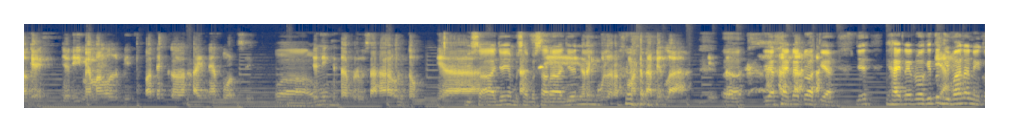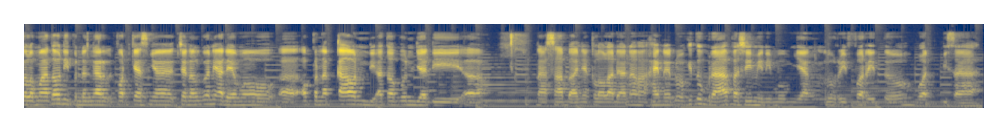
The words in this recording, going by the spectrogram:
Oke okay, jadi memang lebih tepatnya ke high network sih. Wow. Jadi kita berusaha untuk ya bisa aja yang besar besar aja nih. Regular market lah. Gitu. Uh, ya high network ya. Jadi high network itu yeah. gimana nih? Kalau mau tahu nih pendengar podcastnya channel gue nih ada yang mau uh, open account di ataupun jadi uh, nasabahnya kelola dana high network itu berapa sih minimum yang lu refer itu buat bisa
